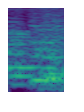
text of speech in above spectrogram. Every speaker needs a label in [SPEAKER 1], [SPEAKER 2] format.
[SPEAKER 1] Ja,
